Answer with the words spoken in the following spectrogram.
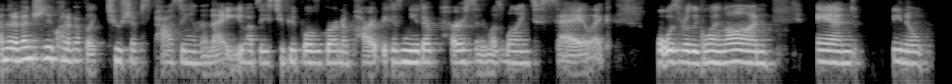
And then eventually you kind of have like two ships passing in the night. You have these two people who've grown apart because neither person was willing to say like what was really going on and, you know,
